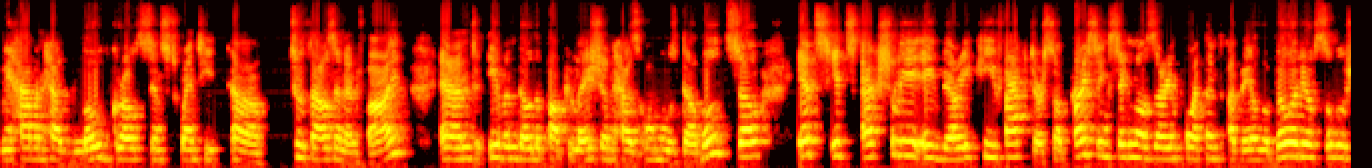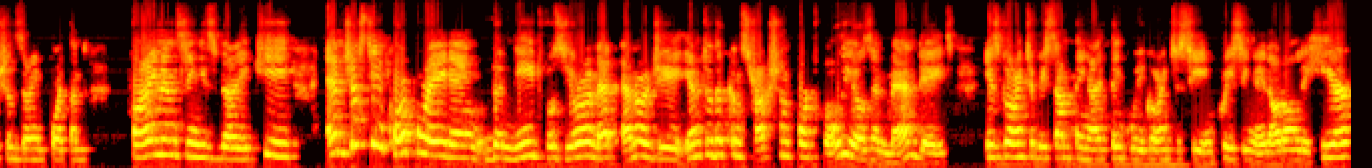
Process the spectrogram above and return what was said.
We haven't had load growth since 20, uh, 2005 and even though the population has almost doubled so it's it's actually a very key factor. So pricing signals are important availability of solutions are important financing is very key and just incorporating the need for zero net energy into the construction portfolios and mandates is going to be something i think we're going to see increasingly not only here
